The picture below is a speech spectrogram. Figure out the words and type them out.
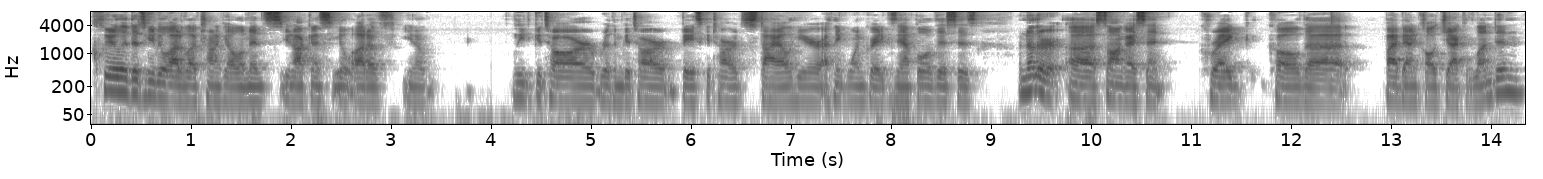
clearly, there's going to be a lot of electronic elements. You're not going to see a lot of you know lead guitar, rhythm guitar, bass guitar style here. I think one great example of this is another uh, song I sent Craig called. Uh, by a band called Jack London.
